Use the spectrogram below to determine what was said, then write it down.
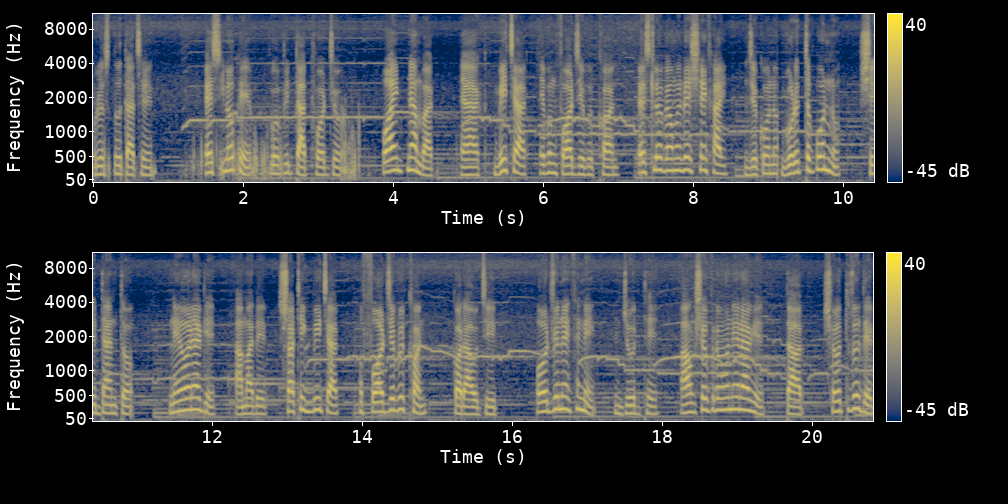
প্রস্তুত আছেন। এই গভীর তাৎপর্য। পয়েন্ট নাম্বার এক, বিচার এবং পর্যবেক্ষণ। এই শ্লোক আমাদের শেখায় যে কোনো গুরুত্বপূর্ণ সিদ্ধান্ত নেওয়ার আগে আমাদের সঠিক বিচার ও পর্যবেক্ষণ করা উচিত। অর্জুন এখানে যুদ্ধে অংশগ্রহণের আগে তার শত্রুদের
